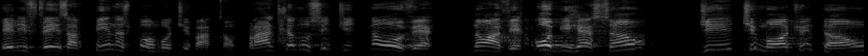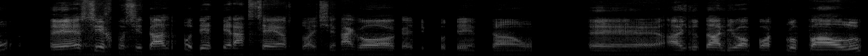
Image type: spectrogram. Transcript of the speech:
Ele fez apenas por motivação prática, no sentido de não, houver, não haver objeção de Timóteo, então, é, circuncidado, poder ter acesso às sinagogas, de poder, então, é, ajudar ali o apóstolo Paulo.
